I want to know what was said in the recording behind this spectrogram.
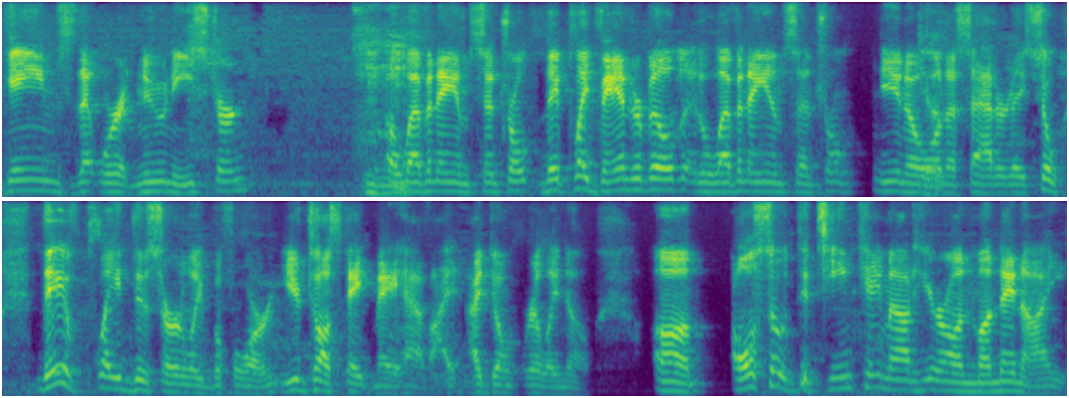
games that were at noon Eastern, mm-hmm. 11 a.m. Central. They played Vanderbilt at 11 a.m. Central, you know, yep. on a Saturday. So they have played this early before. Utah State may have. I, I don't really know. Um, also, the team came out here on Monday night.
